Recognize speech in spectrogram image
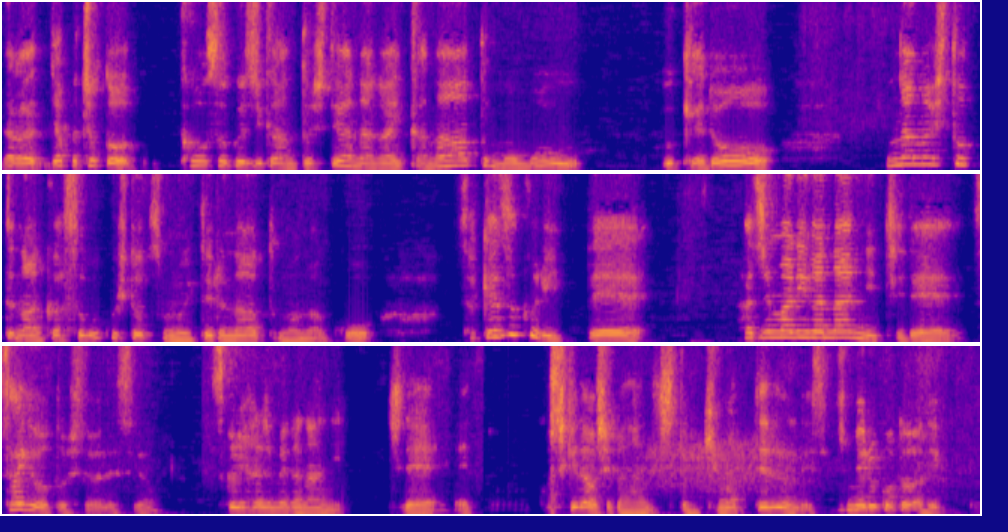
だからやっぱちょっと拘束時間としては長いかなとも思うけど、女の人ってなんかすごく一つ向いてるなと思うのは、こう、酒造りって、始まりが何日で、作業としてはですよ。作り始めが何日で、えっと、古式倒しが何日って決まってるんです。決めることができて。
